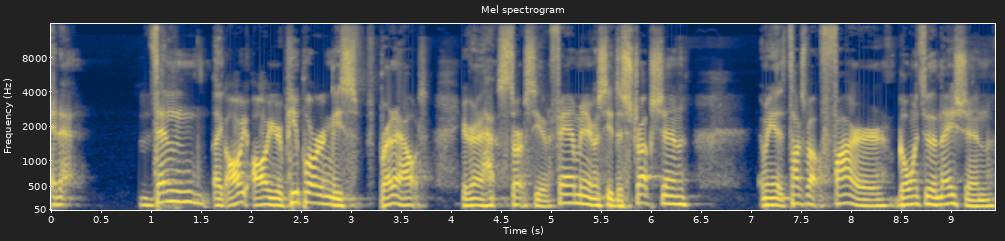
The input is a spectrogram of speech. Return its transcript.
And uh, then like all, all your people are going to be spread out. You're going to start seeing famine. You're going to see destruction. I mean, it talks about fire going through the nation.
